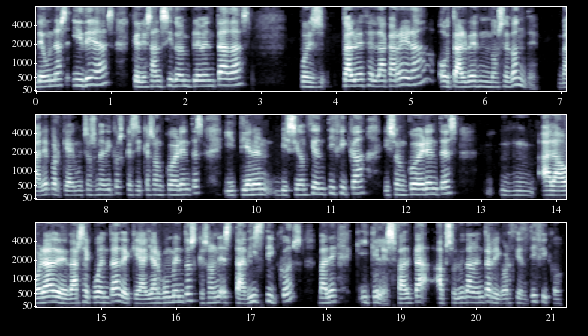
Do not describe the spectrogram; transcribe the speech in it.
de unas ideas que les han sido implementadas, pues tal vez en la carrera o tal vez no sé dónde, ¿vale? Porque hay muchos médicos que sí que son coherentes y tienen visión científica y son coherentes a la hora de darse cuenta de que hay argumentos que son estadísticos, ¿vale? Y que les falta absolutamente rigor científico,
